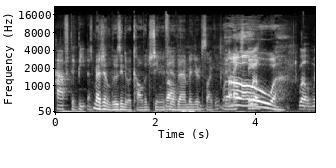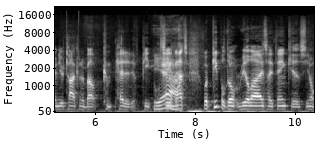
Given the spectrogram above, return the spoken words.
have to beat them. Just Imagine losing to a college team if Well, you're them and you're just like, next day- whoa. Well, when you're talking about competitive people, see, Yeah. and that's what people don't realize. I think is you know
